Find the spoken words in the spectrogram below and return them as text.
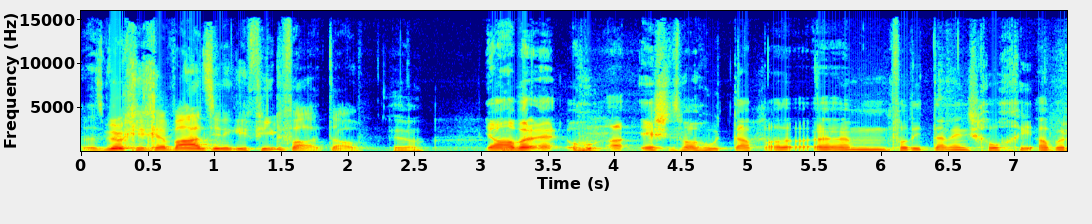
das ist wirklich eine wahnsinnige Vielfalt auch. Ja. Ja, aber äh, äh, erstens mal Hut ab äh, ähm, von der italienischen Küche, aber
